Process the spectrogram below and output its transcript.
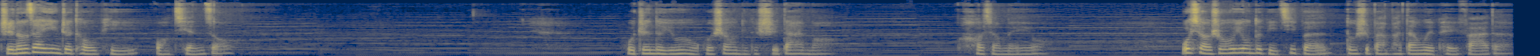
只能再硬着头皮往前走。我真的拥有过少女的时代吗？好像没有。我小时候用的笔记本都是爸妈单位配发的，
